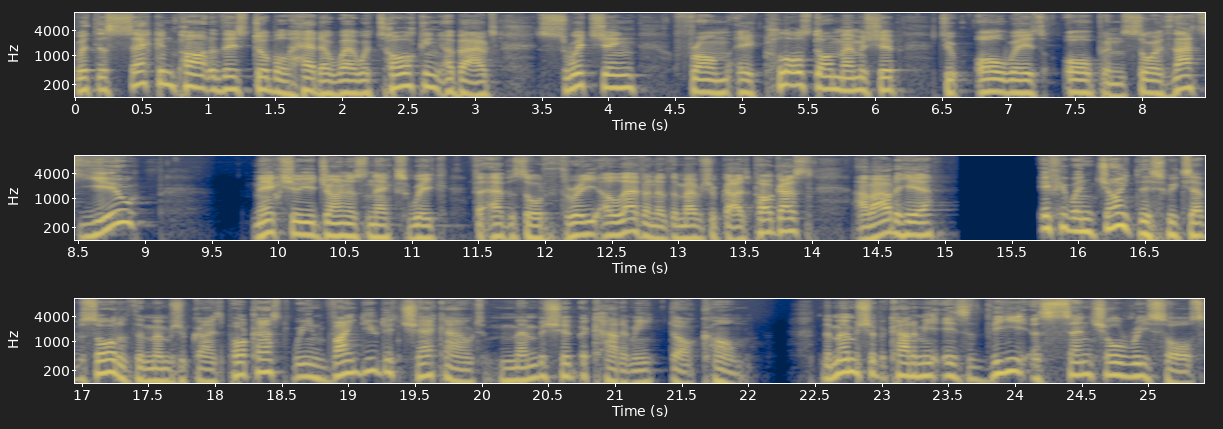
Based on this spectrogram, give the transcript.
with the second part of this double header where we're talking about switching from a closed door membership to always open. So if that's you, make sure you join us next week for episode 311 of the Membership Guys podcast. I'm out of here. If you enjoyed this week's episode of the Membership Guys podcast, we invite you to check out membershipacademy.com. The Membership Academy is the essential resource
